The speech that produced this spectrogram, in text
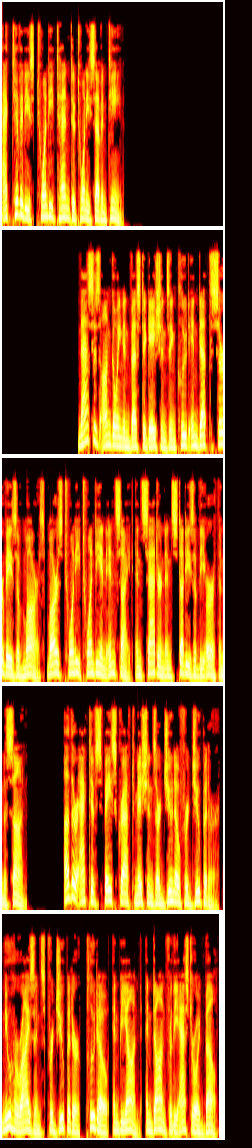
Activities 2010 to 2017. NASA's ongoing investigations include in-depth surveys of Mars, Mars 2020 and InSight, and Saturn and studies of the Earth and the Sun. Other active spacecraft missions are Juno for Jupiter, New Horizons for Jupiter, Pluto, and beyond, and Dawn for the asteroid belt.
